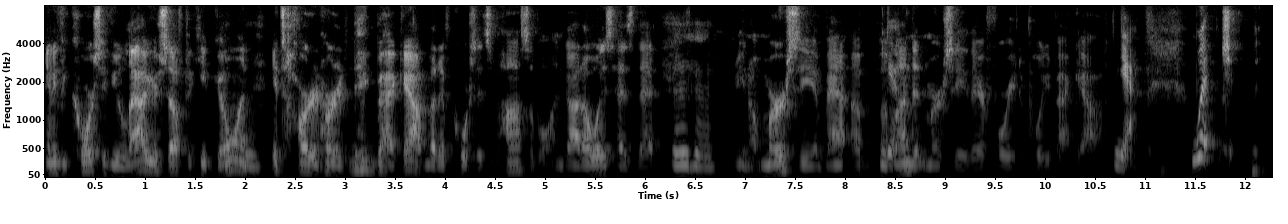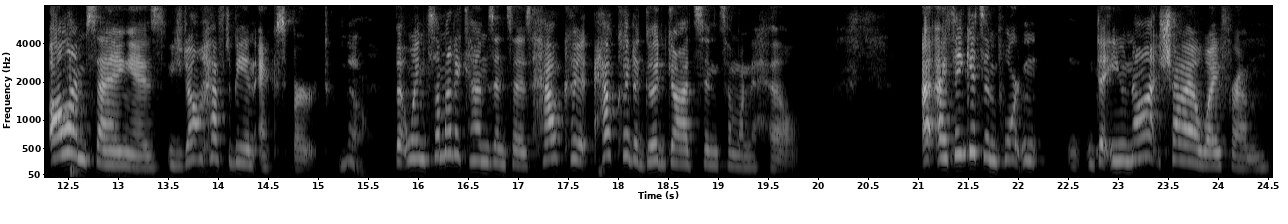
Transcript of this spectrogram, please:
And if, of course, if you allow yourself to keep going, Mhm. it's harder and harder to dig back out. But of course, it's possible. And God always has that hmm you know mercy ab- ab- Yeah. abundant mercy there for you to pull you back out Yeah, Which all I'm saying is you don't have to be an expert. no But when somebody comes and says, "How could how could a good God send someone to hell?" I, I think it's important that you not shy away from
